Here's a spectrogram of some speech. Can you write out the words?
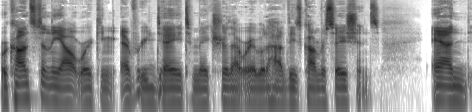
We're constantly out working every day to make sure that we're able to have these conversations, and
